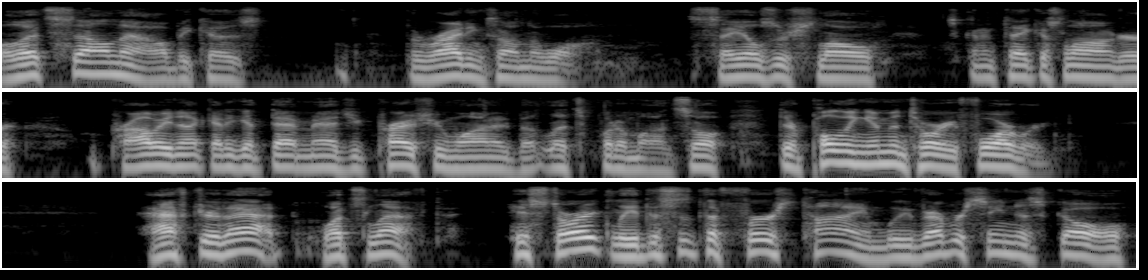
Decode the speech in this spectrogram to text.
well, let's sell now because the writing's on the wall. Sales are slow. It's going to take us longer. We're probably not going to get that magic price we wanted, but let's put them on. So they're pulling inventory forward. After that, what's left? Historically, this is the first time we've ever seen this go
